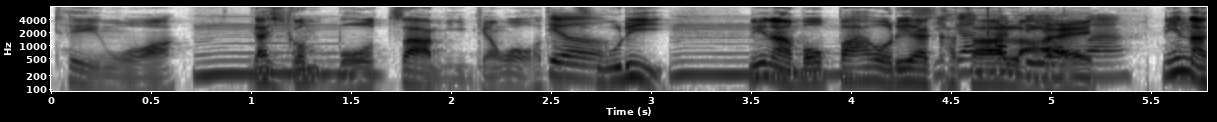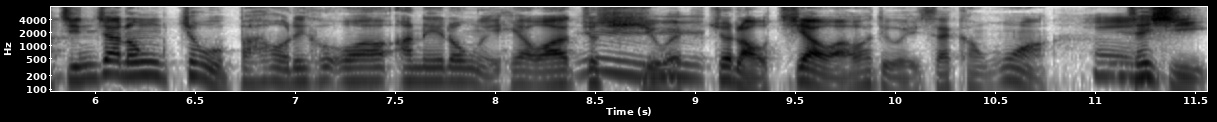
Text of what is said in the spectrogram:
替换，抑是讲无炸物件，我有法对。度处理。你若无把握，你爱较早来。你若真正拢足有把握，你我安尼拢会晓，我足熟嗯嗯。诶，足老鸟啊，我就会使讲哇，嘿。这是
